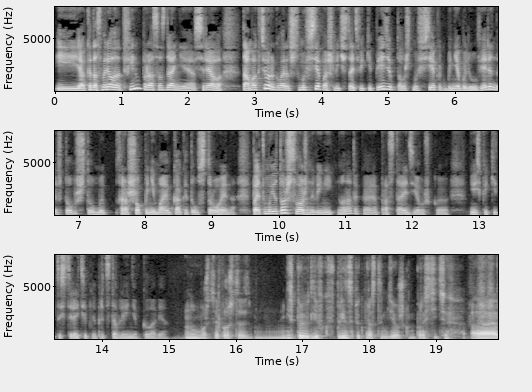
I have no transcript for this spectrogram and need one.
И я когда смотрела этот фильм про создание сериала, там актеры говорят, что мы все пошли читать Википедию, потому что мы все как бы не были уверены в том, что мы хорошо понимаем, как это устроено. Поэтому ее тоже сложно винить, но она такая простая девушка, у нее есть какие-то стереотипные представления в голове. Ну, может, я просто несправедлив, в принципе, к простым девушкам, простите. А,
